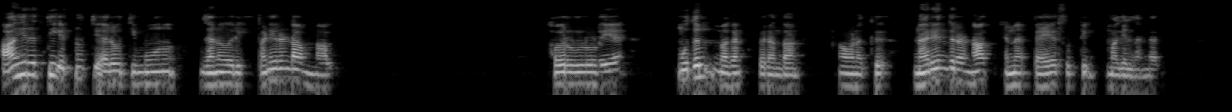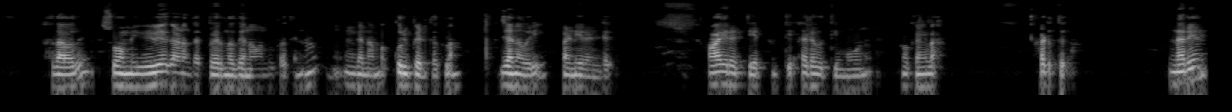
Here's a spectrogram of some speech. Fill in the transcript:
ஆயிரத்தி எட்நூத்தி அறுபத்தி மூணு ஜனவரி பனிரெண்டாம் நாள் அவர்களுடைய முதல் மகன் பிறந்தான். அவனுக்கு நரேந்திரநாத் என பெயர் சுட்டி மகிழ்ந்தனர். அதாவது சுவாமி விவேகானந்தர் பிறந்த தினம் வந்து பார்த்தீங்கன்னா இங்க நம்ம குறிப்பெடுத்துக்கலாம். ஜனவரி பன்னிரெண்டு ஆயிரத்தி எட்நூத்தி அறுபத்தி மூணு. ஓகேங்களா அடுத்து நரேன்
